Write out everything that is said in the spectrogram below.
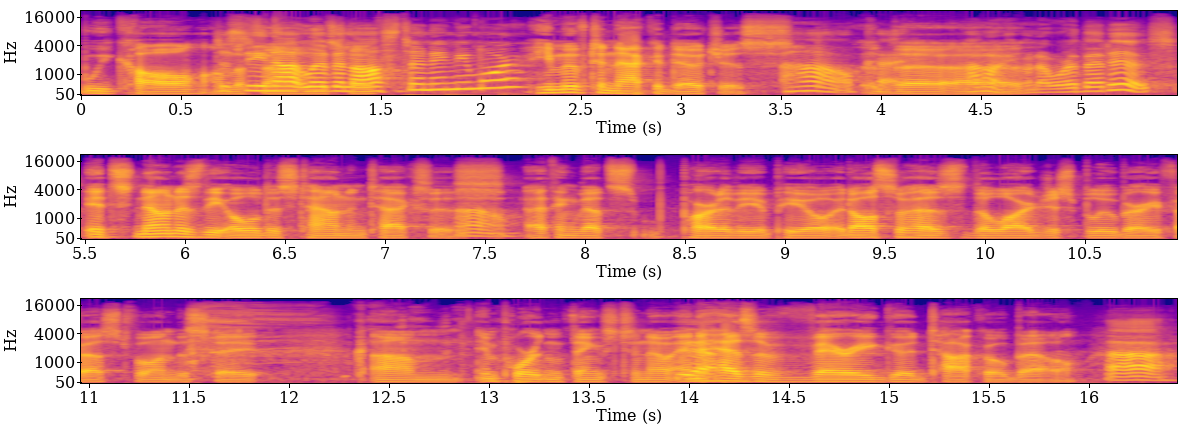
we call. On Does the he not live in. Austin anymore? He moved to Nacogdoches. Oh, okay. The, I don't uh, even know where that is. it's known as the oldest town in Texas. Oh. I think that's part of the appeal. It also has the largest blueberry festival in the state. Um, important things to know, and Yeah. it has a very good Taco Bell. Ah.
